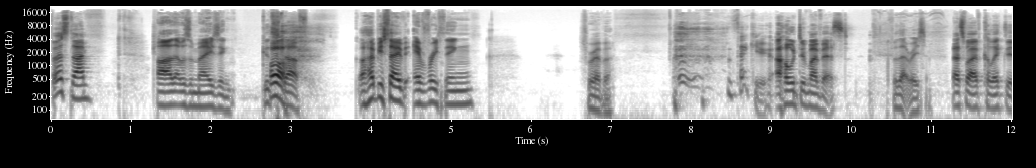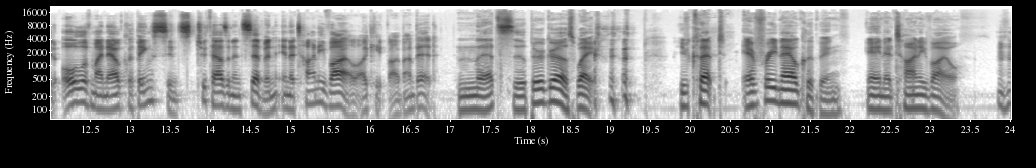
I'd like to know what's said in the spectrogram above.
First time. Uh, that was amazing. Good Oh. stuff. I hope you save everything forever Thank you. I will do my best. for that reason. That's why I've collected all of my nail clippings since 2007 in a tiny vial I keep by my bed. Mm, That's super gross. Wait. You've clipped every nail clipping in a tiny vial. Mm-hmm.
